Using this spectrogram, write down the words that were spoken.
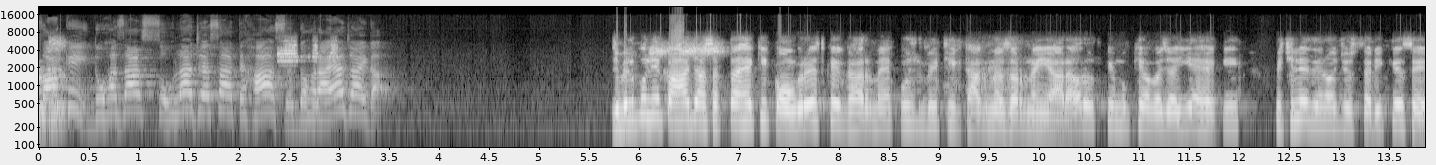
वाकई 2016 जैसा इतिहास दोहराया जाएगा? जी, बिल्कुल ये कहा जा सकता है कि कांग्रेस के घर में कुछ भी ठीक ठाक नज़र नहीं आ रहा और उसकी मुख्य वजह यह है कि पिछले दिनों जिस तरीके से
